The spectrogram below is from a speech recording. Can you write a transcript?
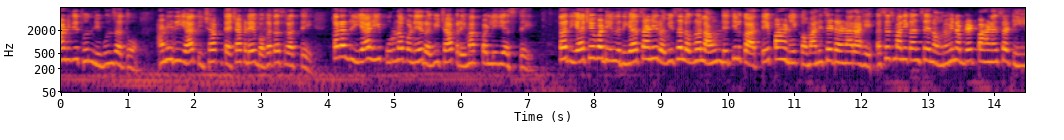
आणि तिथून निघून जातो. आणि रिया तिच्या त्याच्याकडे बघतच राहते. कारण रिया ही पूर्णपणे रवीच्या प्रेमात पडलेली असते. तर रियाचे वडील रियाचं आणि रवीचं लग्न लावून देतील का ते पाहणे कमालीचे ठरणार आहे. असेच मालिकांचे नवनवीन अपडेट पाहण्यासाठी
